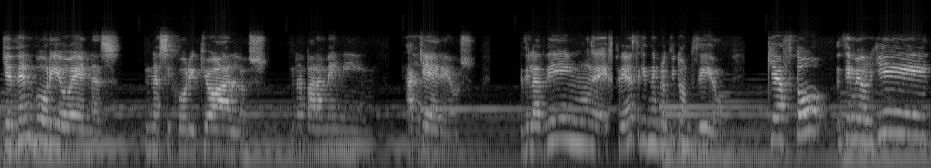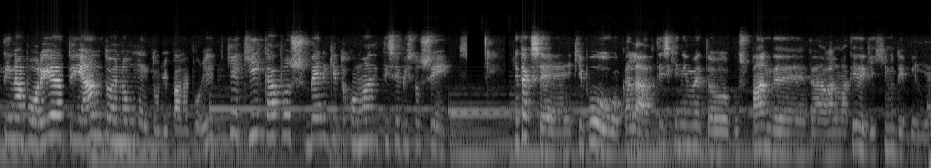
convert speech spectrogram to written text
Και δεν μπορεί ο ένας να συγχωρεί και ο άλλος να παραμένει ακέραιος. Δηλαδή χρειάζεται και την εμπλοκή των δύο. Και αυτό δημιουργεί την απορία ότι αν το εννοούν το πάρα πολύ και εκεί κάπως μπαίνει και το κομμάτι της εμπιστοσύνης. Κοίταξε, εκεί που, καλά, αυτή η σκηνή με το που σπάνται τα γαλματίδια και χύνονται οι μπίλια,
